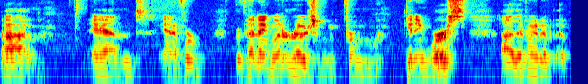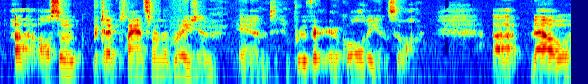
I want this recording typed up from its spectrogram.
Um, and, and if we're preventing wind erosion from getting worse. Uh, they're going to uh, also protect plants from abrasion and improve air quality and so on. Uh, now,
